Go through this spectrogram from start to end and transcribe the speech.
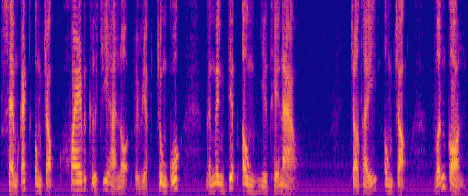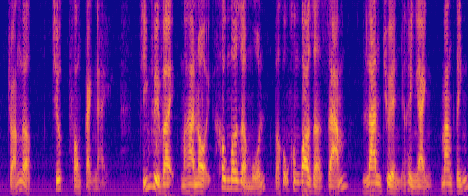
Xem cách ông Trọng khoe với cử tri Hà Nội về việc Trung Quốc đã nghênh tiếp ông như thế nào. Cho thấy ông Trọng vẫn còn choáng ngợp trước phong cảnh này. Chính vì vậy mà Hà Nội không bao giờ muốn và cũng không bao giờ dám lan truyền những hình ảnh mang tính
